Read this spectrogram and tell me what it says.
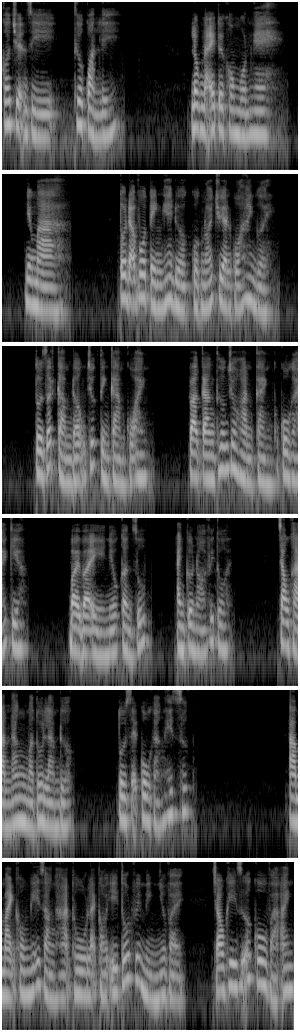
Có chuyện gì, thưa quản lý? Lúc nãy tôi không muốn nghe. Nhưng mà tôi đã vô tình nghe được cuộc nói chuyện của hai người. Tôi rất cảm động trước tình cảm của anh và càng thương cho hoàn cảnh của cô gái kia. Bởi vậy nếu cần giúp, anh cứ nói với tôi. Trong khả năng mà tôi làm được, tôi sẽ cố gắng hết sức. A Mạnh không nghĩ rằng Hạ Thu lại có ý tốt với mình như vậy. Trong khi giữa cô và anh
